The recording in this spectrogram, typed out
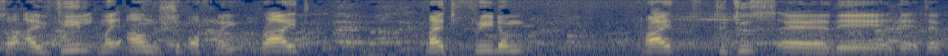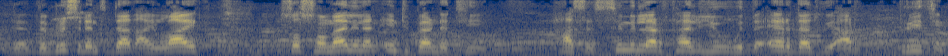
So I feel my ownership of my right, right freedom, right to choose uh, the, the, the, the president that I like. So Somaliland independence has a similar value with the air that we are breathing.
